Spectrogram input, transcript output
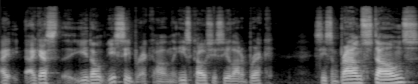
I I guess you don't you see brick on the East Coast. You see a lot of brick. See some brownstones.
